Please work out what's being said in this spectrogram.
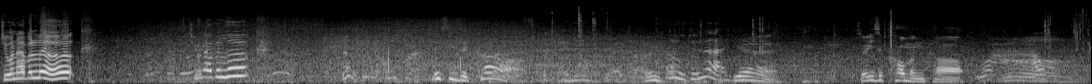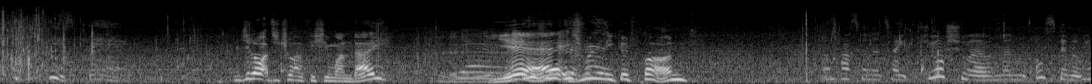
Do you want to have a look? Do you want to have a look? This is a carp. Oh, do they? Yeah. So he's a common carp. Wow. He's big. Would you like to try fishing one day? Yeah. Yeah, it's really good fun. I'm going to take Joshua and then Oscar, but we.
